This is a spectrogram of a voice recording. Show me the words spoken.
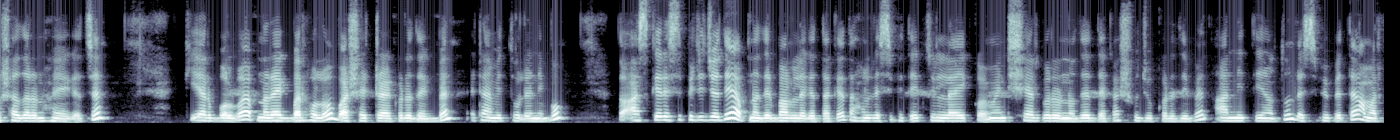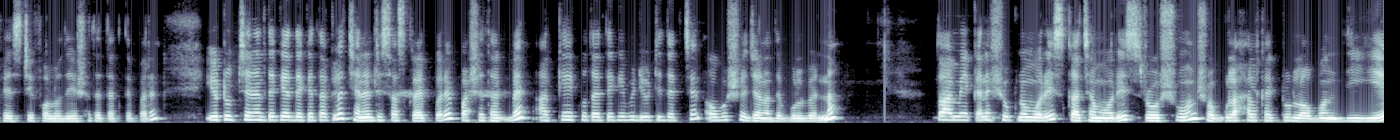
অসাধারণ হয়ে গেছে। কি আর বলব, আপনারা একবার হলো বাসায় ট্রাই করে দেখবেন, এটা আমি তুলে নিব। তো আজকের রেসিপিটি যদি আপনাদের ভালো লেগে থাকে, তাহলে রেসিপিতে একটি লাইক কমেন্ট শেয়ার করে অন্যদের দেখার সুযোগ করে দিবেন। আর নিত্য নতুন রেসিপি পেতে আমার ফেসটি ফলো দিয়ে সাথে থাকতে পারেন। ইউটিউব চ্যানেল থেকে দেখে থাকলে চ্যানেলটি সাবস্ক্রাইব করে পাশে থাকবেন। আর কে কোথায় থেকে ভিডিওটি দেখছেন, অবশ্যই জানাতে ভুলবেন না। তো আমি এখানে শুকনো মরিচ, কাঁচা মরিচ, রসুন সবগুলো হালকা একটু লবণ দিয়ে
